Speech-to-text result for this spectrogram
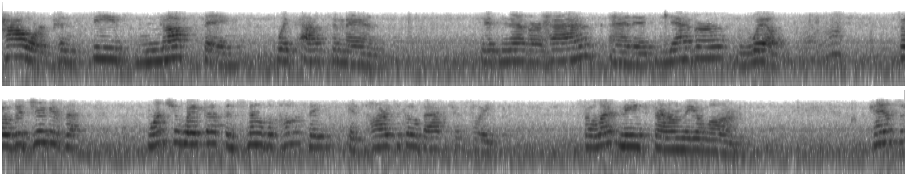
Power conceives nothing without demand. It never has, and it never will. So the jig is up. Once you wake up and smell the coffee, it's hard to go back to sleep. So let me sound the alarm. Cancer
